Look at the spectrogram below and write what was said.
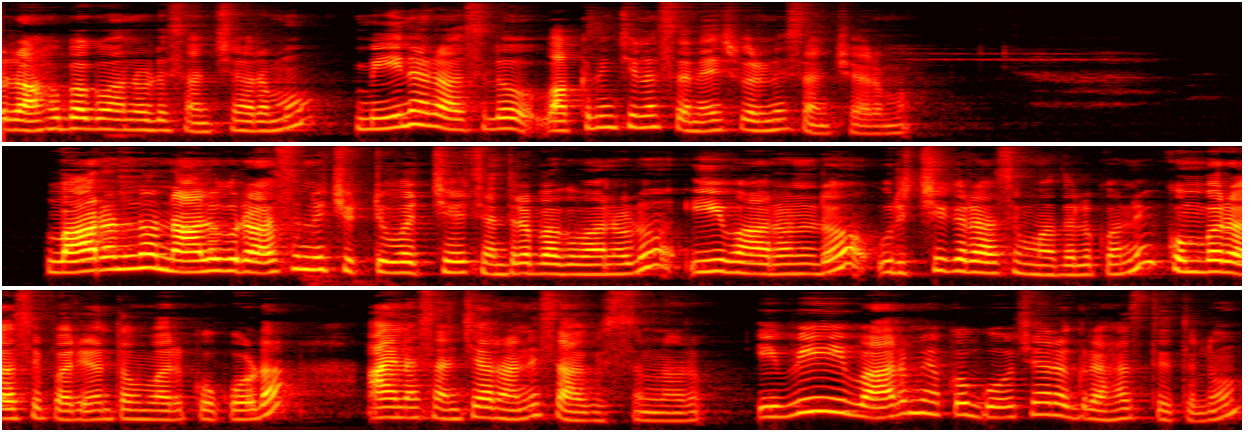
రాహుభగవానుడి సంచారము మీనరాశిలో వక్రించిన శనేశ్వరుని సంచారము. వారంలో నాలుగు రాశిని చుట్టి వచ్చే చంద్రభగవానుడు ఈ వారంలో వృశ్చిక రాశి మొదలుకొని కుంభరాశి పర్యంతం వరకు కూడా ఆయన సంచారాన్ని సాగిస్తున్నారు. ఇవి ఈ వారం యొక్క గోచార గ్రహస్థితులు.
